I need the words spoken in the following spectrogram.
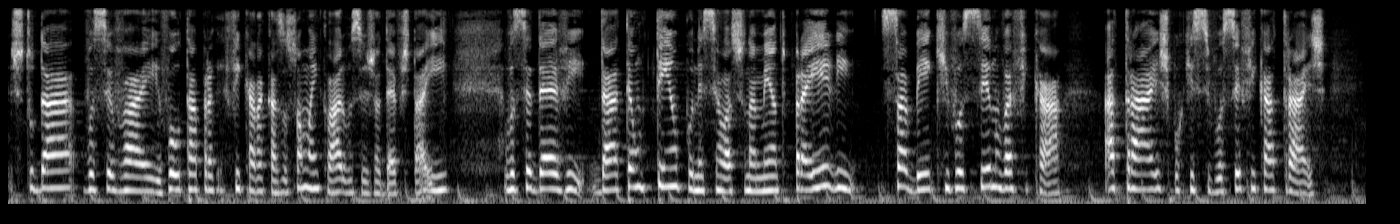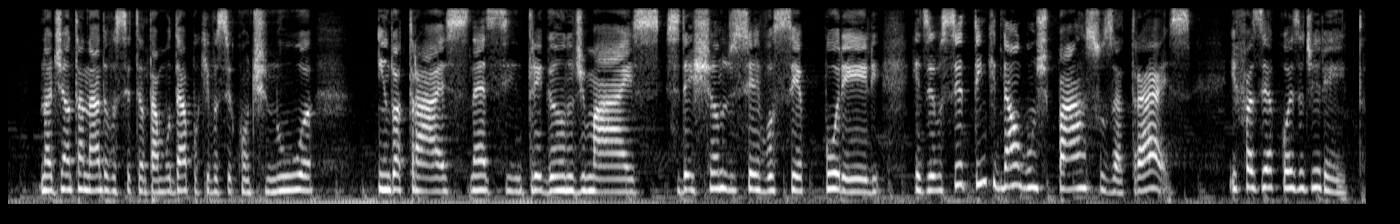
estudar, você vai voltar para ficar na casa da sua mãe, claro, você já deve estar aí. Você deve dar até um tempo nesse relacionamento para ele saber que você não vai ficar atrás, porque se você ficar atrás, não adianta nada você tentar mudar, porque você continua indo atrás, né, se entregando demais, se deixando de ser você por ele. Quer dizer, você tem que dar alguns passos atrás e fazer a coisa direita.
